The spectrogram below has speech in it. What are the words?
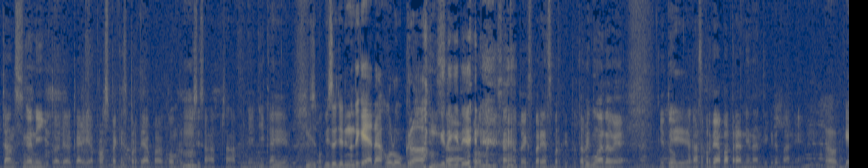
chance nggak nih gitu? Ada kayak prospeknya seperti apa? Kalau menurut gue sih sangat sangat menjanjikan Iya. ya. bisa, bisa jadi nanti kayak ada hologram Bisa, gitu-gitu ya. Kalau mendesain satu experience seperti itu. Tapi gue nggak tahu ya. Itu Iya. akan seperti apa trennya nanti ke depannya. Oke.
